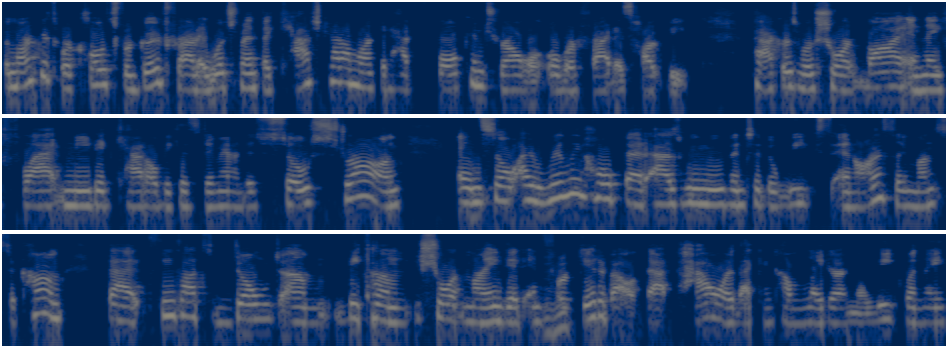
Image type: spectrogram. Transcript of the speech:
the markets were closed for Good Friday, which meant the cash cattle market had full control over Friday's heartbeat. Packers were short bought and they flat needed cattle because demand is so strong. And so I really hope that as we move into the weeks and honestly months to come, that feedlots don't um, become short-minded and mm-hmm. forget about that power that can come later in the week when they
